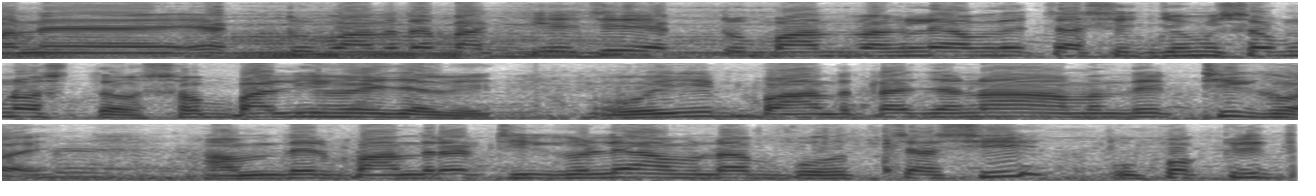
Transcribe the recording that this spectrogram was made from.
মানে একটু বাঁধটা বাকি আছে, একটু বাঁধ ভাঙলে আমাদের চাষের জমি সব নষ্ট, সব বালি হয়ে যাবে। ওই বাঁধটা যেন আমাদের ঠিক হয়। আমাদের বাঁধটা ঠিক হলে আমরা বহুত চাষি উপকৃত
